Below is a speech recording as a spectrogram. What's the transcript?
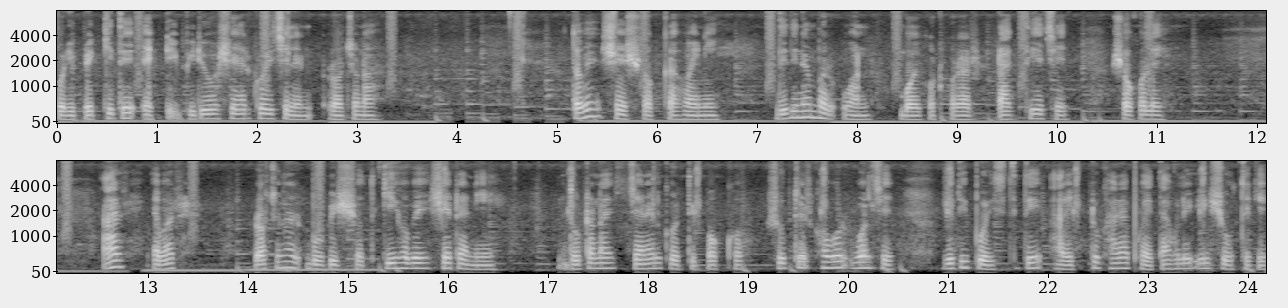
পরিপ্রেক্ষিতে একটি ভিডিও শেয়ার করেছিলেন রচনা। তবে শেষ রক্ষা হয়নি। দিদি নাম্বার ওয়ান বয়কট করার ডাক দিয়েছে সকলে। আর এবার রচনার ভবিষ্যৎ কী হবে সেটা নিয়ে দোটানায় চ্যানেল কর্তৃপক্ষ সূত্রের খবর বলছে, যদি পরিস্থিতি আরেকটু খারাপ হয় তাহলে এই শো থেকে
